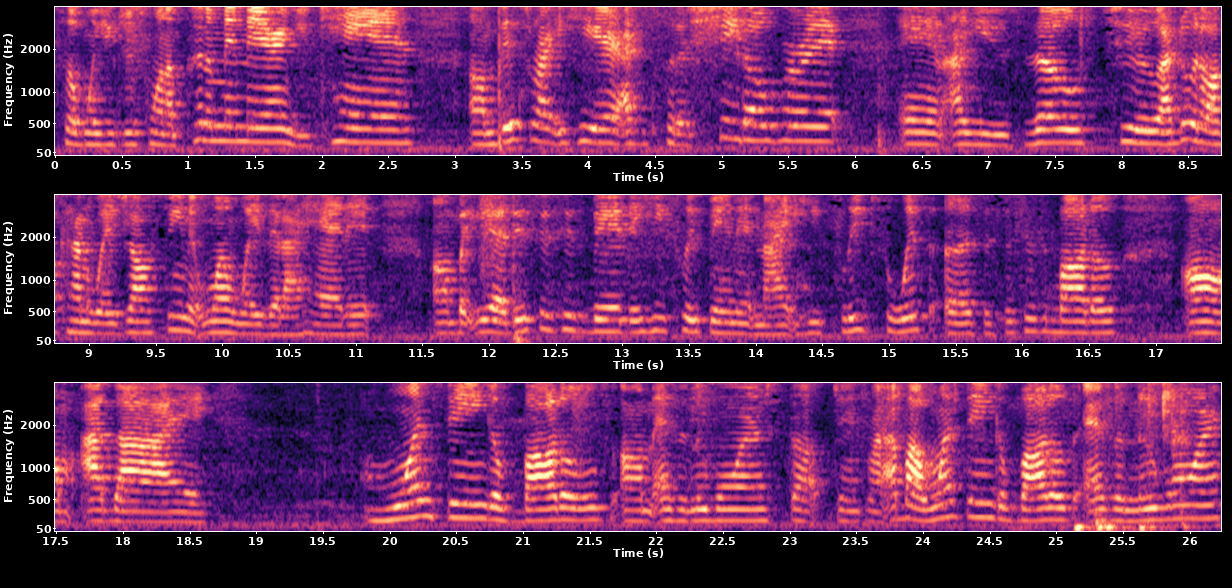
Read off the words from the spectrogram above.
So when you just want to put them in there, you can. Um, this right here, I just put a sheet over it and I use those two. I do it all kind of ways. Y'all seen it one way that I had it. Um, but yeah, this is his bed that he sleep in at night. He sleeps with us. This is his bottle. Um, I buy one thing of bottles um, as a newborn. Stop, James. Right. I bought one thing of bottles as a newborn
